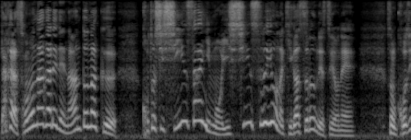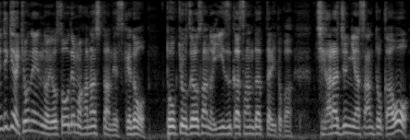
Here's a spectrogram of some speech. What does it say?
だからその流れでなんとなく、今年審査員も一新するような気がするんですよね。その個人的には去年の予想でも話したんですけど、東京03の飯塚さんだったりとか、千原ジュニアさんとかを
